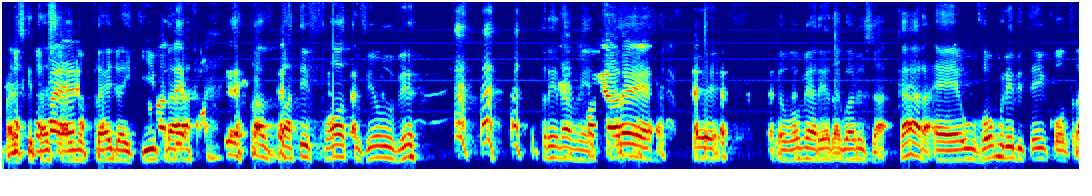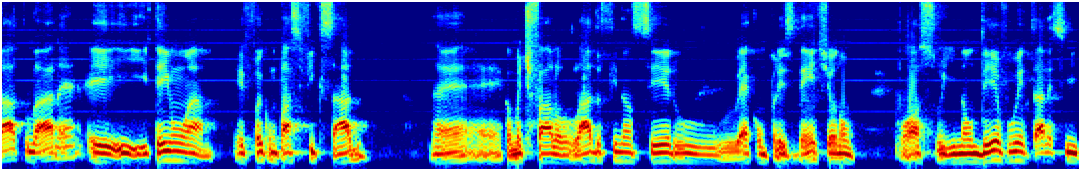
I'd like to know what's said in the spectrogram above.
parece que está escalando o prédio aqui para bater foto, viu? viu? Treinamento. Homem-Aranha. É, é o Homem-Aranha da Guarujá. Cara, é, o Romulo ele tem um contrato lá, né? E, e tem uma. Ele foi com passe fixado. Né? Como eu te falo, o lado financeiro é com o presidente, eu não posso e não devo entrar nesse,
